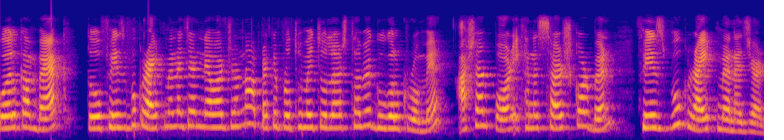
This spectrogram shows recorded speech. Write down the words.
ওয়েলকাম ব্যাক তো ফেসবুক রাইট ম্যানেজার নেওয়ার জন্য আপনাকে প্রথমে চলে আসতে হবে গুগল ক্রোমে আসার পর এখানে সার্চ করবেন Facebook right manager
